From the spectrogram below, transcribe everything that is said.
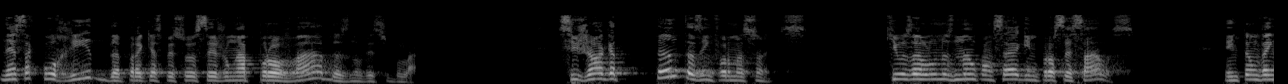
nessa corrida para que as pessoas sejam aprovadas no vestibular, se joga tantas informações que os alunos não conseguem processá-las. Então vem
